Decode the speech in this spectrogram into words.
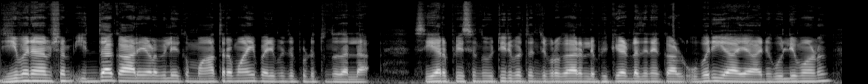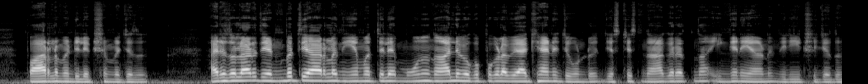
ജീവനാംശം യുദ്ധ കാലയളവിലേക്ക് മാത്രമായി പരിമിതപ്പെടുത്തുന്നതല്ല. സി ആർ പി സി നൂറ്റി ഇരുപത്തഞ്ച് പ്രകാരം ലഭിക്കേണ്ടതിനേക്കാൾ ഉപരിയായ ആനുകൂല്യമാണ് പാർലമെന്റ് ലക്ഷ്യം വെച്ചത്. ആയിരത്തി തൊള്ളായിരത്തി എൺപത്തി ആറിലെ നിയമത്തിലെ മൂന്ന് നാല് വകുപ്പുകളെ വ്യാഖ്യാനിച്ചുകൊണ്ട് ജസ്റ്റിസ് നാഗരത്ന ഇങ്ങനെയാണ് നിരീക്ഷിച്ചത്.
